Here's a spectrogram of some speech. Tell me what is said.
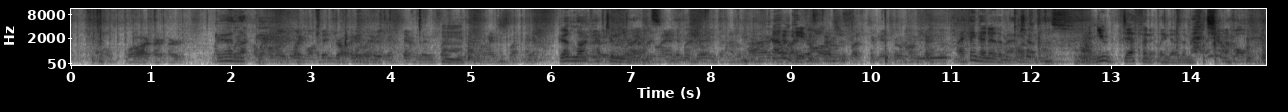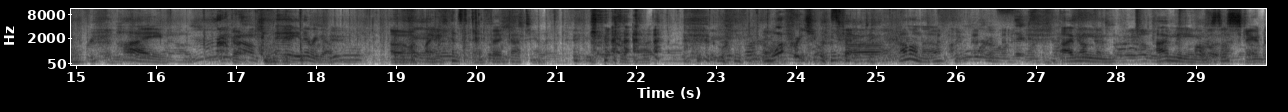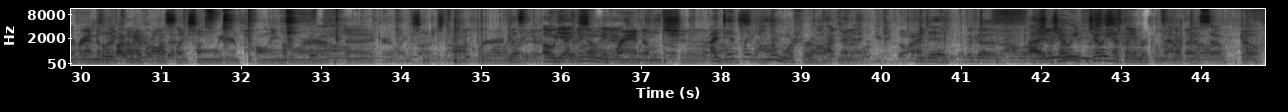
Well, I, I, I, Good luck. I, went, I, went, I didn't draw any lands against him, and then it's like, Hmm. that one I just left. I got Good luck, have too many every lands. land in my deck. I I'm had okay. like no fetches left to get to him. I think I know the matchup. And you definitely know the matchup. Hi. Go. Hey, there we go. Oh, I'm playing against Infect. God damn it. Forgot. What were you expecting? I don't know. I mean, I mean, I'm still scared to randomly come across like some weird polymorph deck or like some just awkward, like, Oh yeah, you know me. random shit. I did play polymorph for a hot minute. I did. Because I don't know. Uh, Joey, Joey has my Emrakul now though, so Go.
